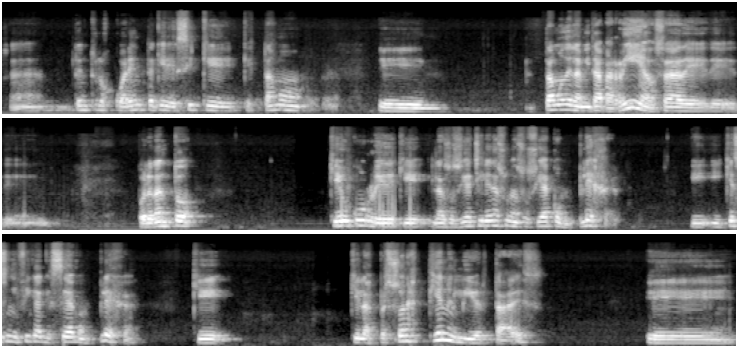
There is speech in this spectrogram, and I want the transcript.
O sea, dentro de los 40 quiere decir que, estamos, eh, estamos de la mitad para arriba. O sea, por lo tanto, ¿qué ocurre? De que la sociedad chilena es una sociedad compleja. ¿Y, qué significa que sea compleja? Que, que las personas tienen libertades. Eh,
